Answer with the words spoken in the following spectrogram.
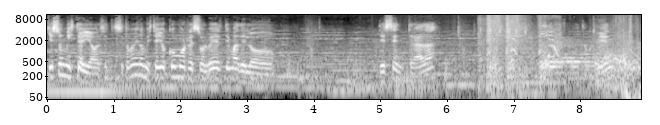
ya es un misterio ahora. Se, se está poniendo un misterio cómo resolver el tema de lo... De esa entrada. Está muy bien.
